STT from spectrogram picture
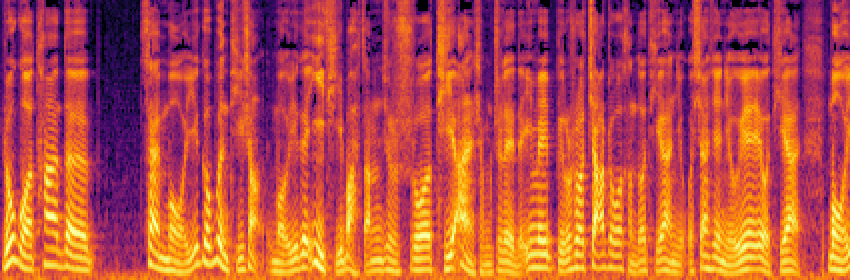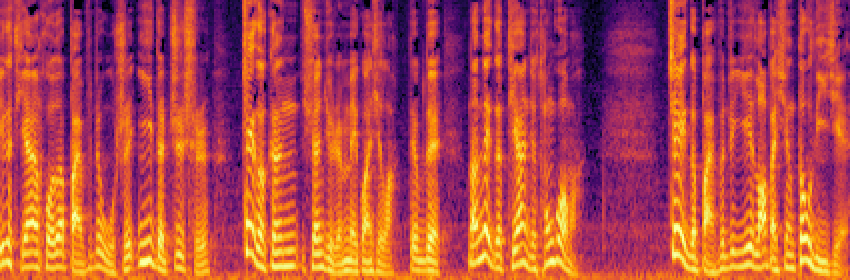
如果他的在某一个问题上、某一个议题吧，咱们就是说提案什么之类的，因为比如说加州很多提案，我相信纽约也有提案，某一个提案获得百分之五十一的支持，这个跟选举人没关系了，对不对？那那个提案就通过嘛。这个百分之一老百姓都理解。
